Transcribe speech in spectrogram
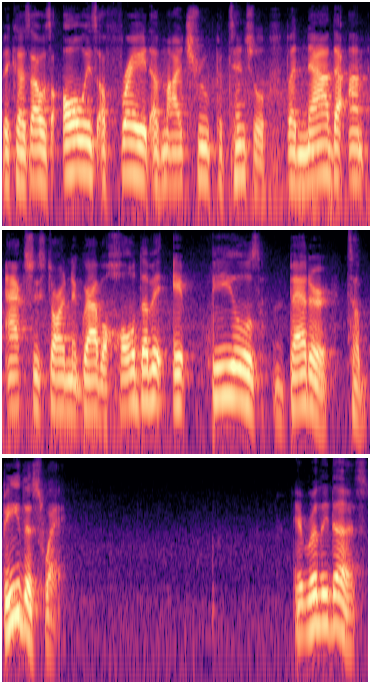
because I was always afraid of my true potential. But now that I'm actually starting to grab a hold of it, it feels better to be this way. It really does.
